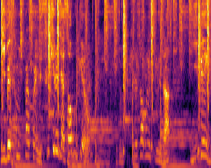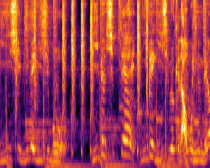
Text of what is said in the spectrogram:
238프레임 스킬을 제가 써볼게요. 네, 좀 스킬을 써보겠습니다. 220, 225, 210대 220 이렇게 나오고 있는데요.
